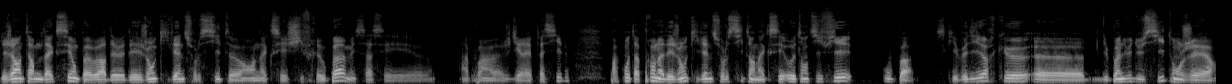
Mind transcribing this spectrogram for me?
déjà en termes d'accès, on peut avoir des, gens qui viennent sur le site en accès chiffré ou pas, mais ça c'est un point, je dirais, facile. Par contre, après, on a des gens qui viennent sur le site en accès authentifié ou pas. Ce qui veut dire que, euh, du point de vue du site, on gère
